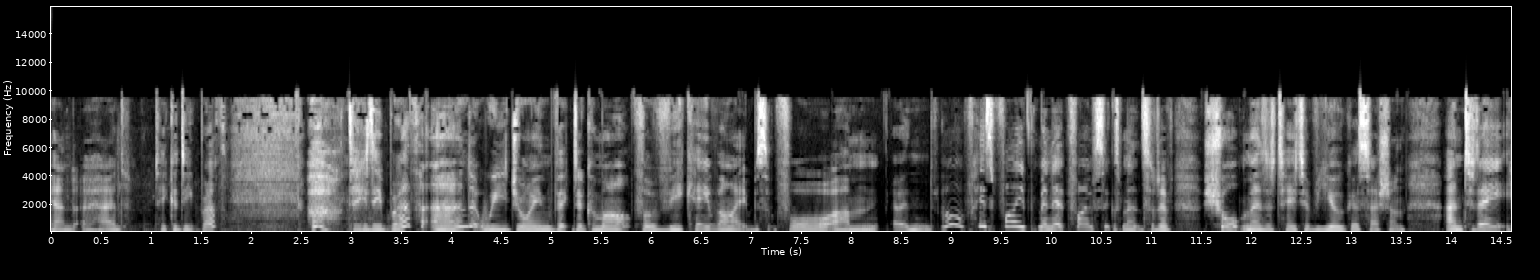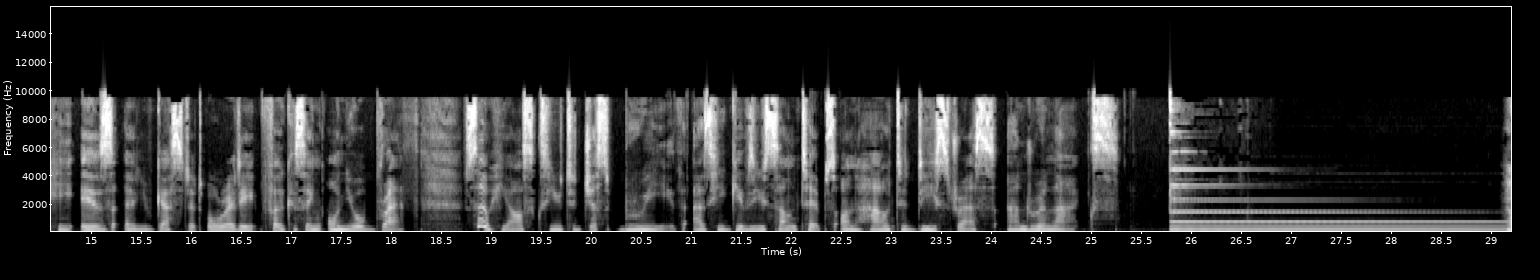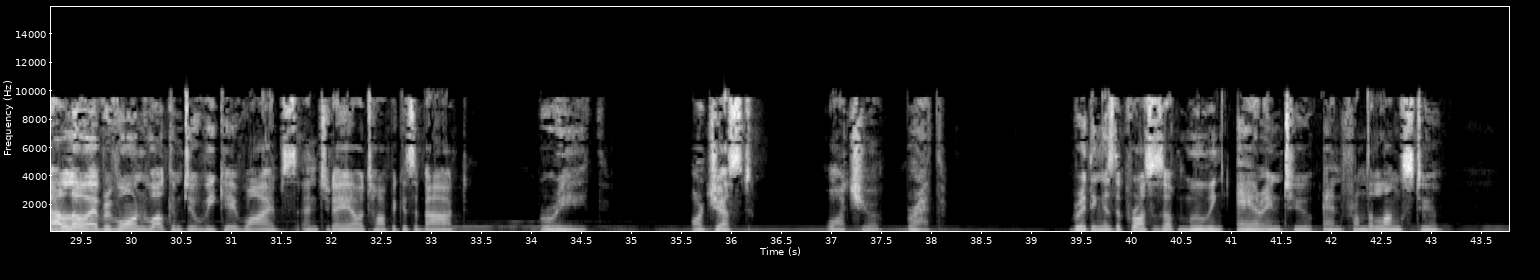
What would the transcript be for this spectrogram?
and ahead. Take a deep breath. Take a deep breath, and we join Victor Kamal for VK Vibes for um, oh, his five minute, five, six minute sort of short meditative yoga session. And today he is, uh, you've guessed it already, focusing on your breath. So he asks you to just breathe as he gives you some tips on how to de stress and relax. Hello, everyone. Welcome to VK Vibes. And today our topic is about breathe or just watch your breath. Breathing is the process of moving air into and from the lungs to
